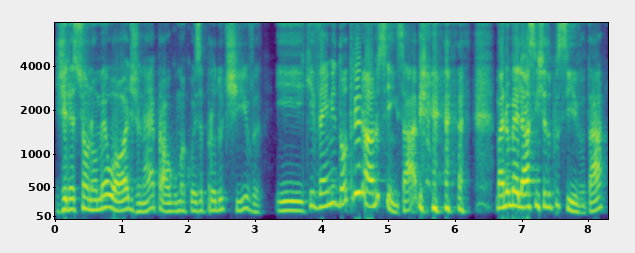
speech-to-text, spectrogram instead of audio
direcionou meu ódio, né, para alguma coisa produtiva e que vem me doutrinando, sim, sabe? Mas no melhor sentido possível, tá?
